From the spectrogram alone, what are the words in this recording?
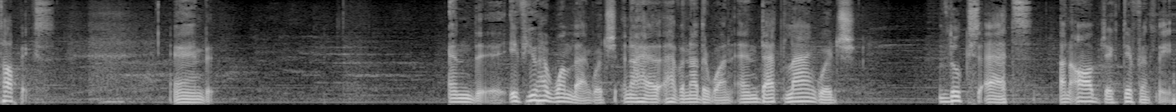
topics. and and if you have one language and I ha- have another one, and that language looks at an object differently,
